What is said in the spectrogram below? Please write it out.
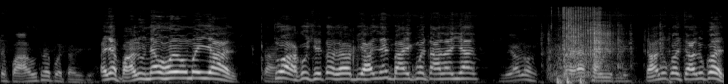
તો ભાડું થાય પતાવી દે. અલ્યા ભાલું ના હોય અમે યાર. તો આખું ખેતર બિહાર ને બાઈકમાં ચાલા યાર. લેડો દયા ખાવી એટલે ચાલુ કર ચાલુ કર.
